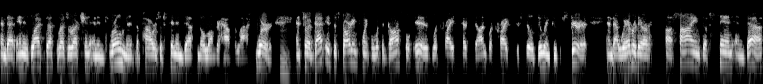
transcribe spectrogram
and that in his life, death, resurrection, and enthronement, the powers of sin and death no longer have the last word. Mm. And so, if that is the starting point for what the gospel is, what Christ has done, what Christ is still doing through the Spirit, and that wherever there are uh, signs of sin and death,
